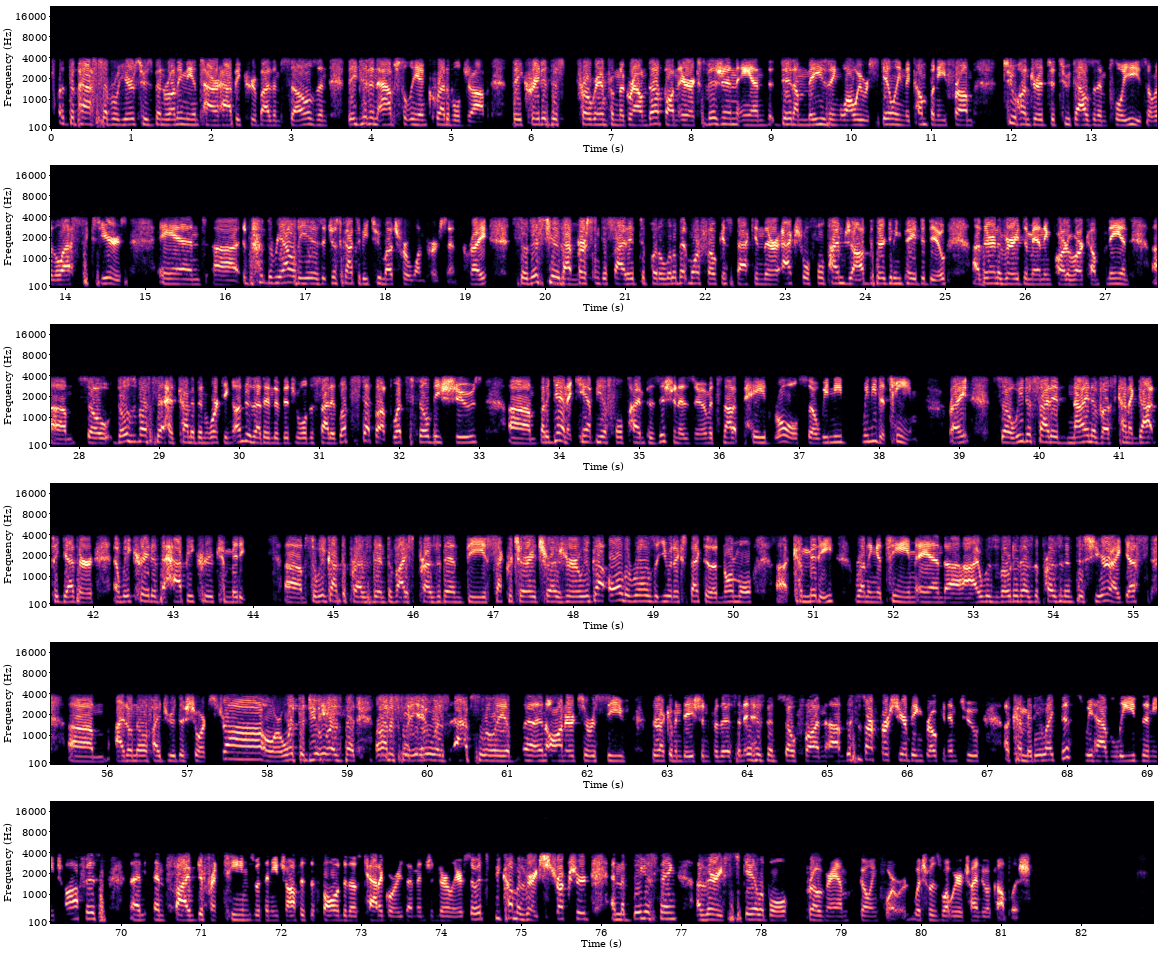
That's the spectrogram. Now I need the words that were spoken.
the past several years who's been running the entire Happy Crew by themselves, and they did an absolutely incredible job. They created this program from the ground up on Eric's vision and did amazing while we were scaling the company from 200 to 2,000 employees over the last six years. And uh, the reality is, it just got to be too much for one person, right? So this year, mm-hmm. that person decided to put a little bit more focus back in their actual full time job that they're getting paid to do. Uh, they're in a very demanding part of our company, and um, so those of us that had kind of been working under that individual decided, let's step up, let's fill these shoes. Um, but again, it can't be a full time position at Zoom. It's not a paid role, so we need we need a team right? So we decided nine of us kind of got together and we created the Happy Crew Committee. Um, so we've got the president, the vice president, the secretary, treasurer. We've got all the roles that you would expect at a normal uh, committee running a team. And uh, I was voted as the president this year. I guess um, I don't know if I drew the short straw or what the deal was, but honestly, it was absolutely a, an honor to receive the recommendation for this. And it has been so fun. Um, this is our first year being broken into a committee like this. We have leads in each office and, and five different teams within each office that fall into those categories I mentioned earlier. So it's become a very structured and the biggest thing, a very scalable program going forward, which was what we were trying to accomplish.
